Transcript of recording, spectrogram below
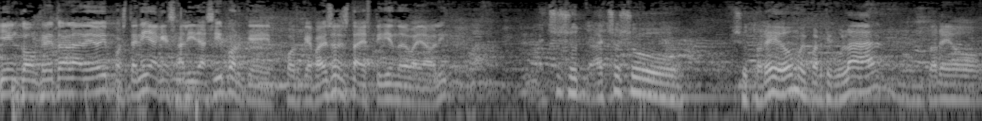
y en concreto en la de hoy pues tenía que salir así porque, porque para eso se está despidiendo de Valladolid. Ha hecho su, su toreo muy particular, un toreo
